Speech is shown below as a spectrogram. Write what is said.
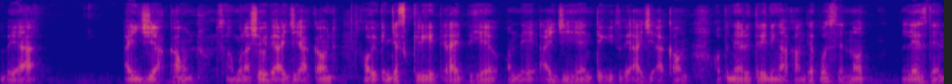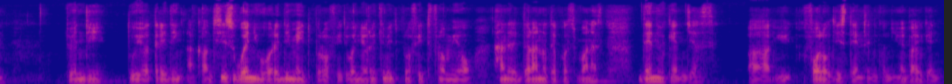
their IG account. So I'm gonna show you the IG account or you can just click it right here on the IG here and take you to the IG account. Open a trading account, deposit not less than 20 to your trading account. This is when you already made profit. When you already made profit from your hundred dollar not deposit bonus, then you can just uh you follow these terms and conditions. But you can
